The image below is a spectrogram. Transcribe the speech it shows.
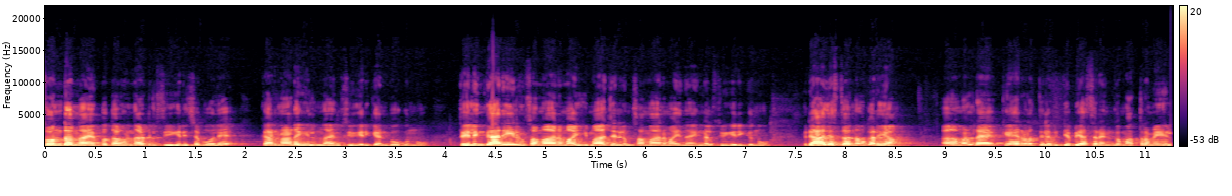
സ്വന്തം നയം ഇപ്പോൾ തമിഴ്നാട്ടിൽ സ്വീകരിച്ച പോലെ കർണാടകയിലും നയം സ്വീകരിക്കാൻ പോകുന്നു. തെലങ്കാനയിലും സമാനമായി ഹിമാചലിലും സമാനമായി നയങ്ങൾ സ്വീകരിക്കുന്നു. രാജസ്ഥാൻ നമുക്കറിയാം നമ്മളുടെ കേരളത്തിലെ വിദ്യാഭ്യാസ രംഗം അത്രമേൽ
